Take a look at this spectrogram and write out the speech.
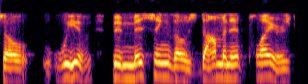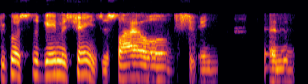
So we have been missing those dominant players because the game has changed, the style has changed, and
